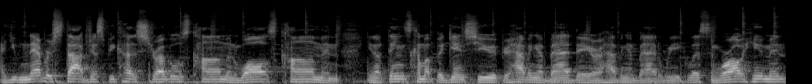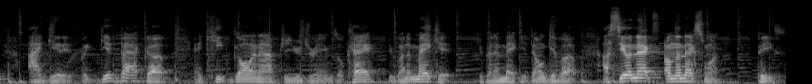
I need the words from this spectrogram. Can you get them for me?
and you never stop just because struggles come and walls come and you know things come up against you if you're having a bad day or having a bad week. Listen, we're all human. I get it. But get back up and keep going after your dreams, okay? You're gonna make it. You're gonna make it. Don't give up. I'll see you next on the next one. Peace.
